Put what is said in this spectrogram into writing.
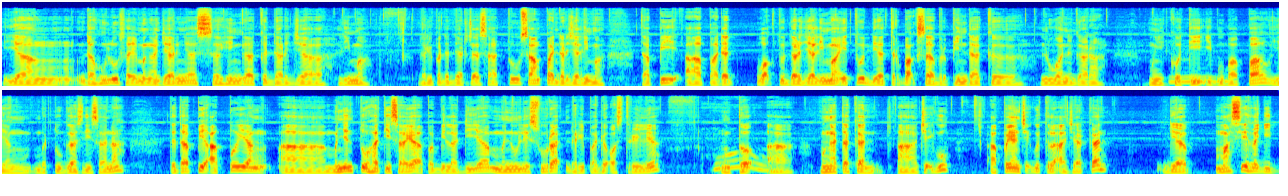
yang dahulu saya mengajarnya sehingga ke darjah 5 daripada darjah 1 sampai darjah 5 tapi uh, pada waktu darjah 5 itu dia terpaksa berpindah ke luar negara mengikuti hmm. ibu bapa yang bertugas di sana tetapi apa yang uh, menyentuh hati saya apabila dia menulis surat daripada Australia oh. untuk uh, mengatakan uh, cikgu apa yang cikgu telah ajarkan dia masih lagi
